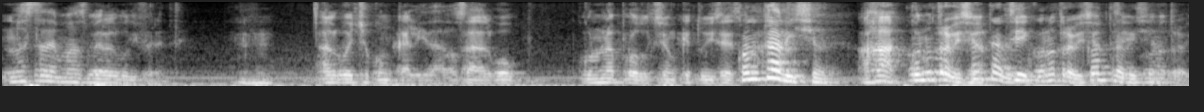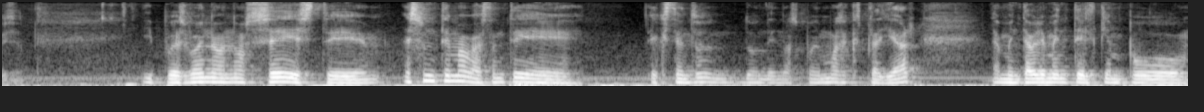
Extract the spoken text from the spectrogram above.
no está de más ver algo diferente, algo hecho con calidad, o sea, algo con una producción que tú dices, Con otra visión. ajá, con otra visión, sí, con otra visión, Con otra sí, con otra visión. Y pues bueno, no sé, este es un tema bastante extenso donde nos podemos explayar. Lamentablemente el tiempo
